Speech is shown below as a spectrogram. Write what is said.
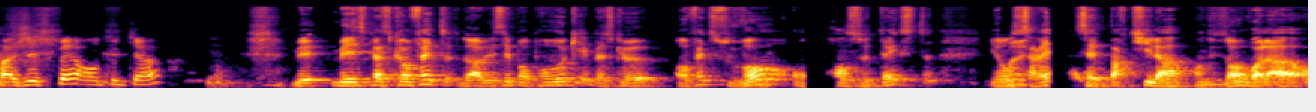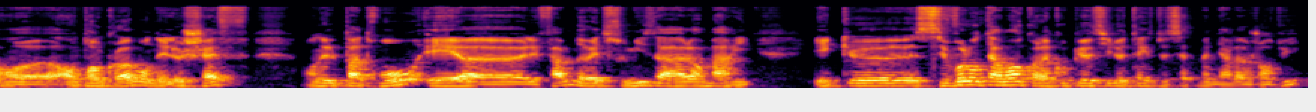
Enfin, j'espère en tout cas. Mais, mais c'est parce qu'en fait, non, mais c'est pour provoquer, parce que en fait, souvent, on prend ce texte et on Ouais. s'arrête cette partie-là, en disant voilà, en, en tant qu'homme, on est le chef, on est le patron, et euh, les femmes doivent être soumises à leur mari. Et que c'est volontairement qu'on a coupé aussi le texte de cette manière-là aujourd'hui,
